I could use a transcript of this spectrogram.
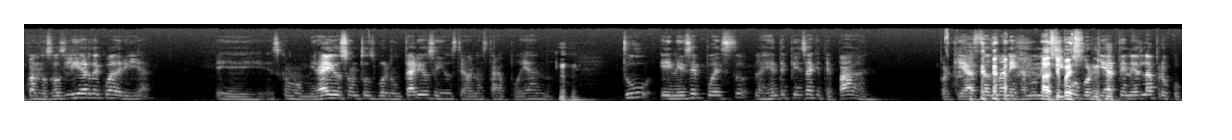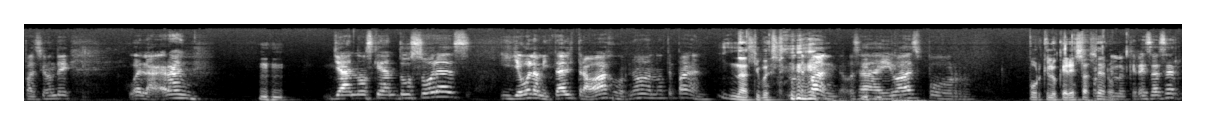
cuando sos líder de cuadrilla, eh, es como, mira, ellos son tus voluntarios y ellos te van a estar apoyando. Tú en ese puesto, la gente piensa que te pagan, porque ya estás manejando un ah, equipo, pues. porque ya tenés la preocupación de, la gran, ya nos quedan dos horas y llevo la mitad del trabajo. No, no te pagan. No, sí, pues. No te pagan. O sea, ahí vas por... Porque lo querés hacer. Porque lo querés hacer.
